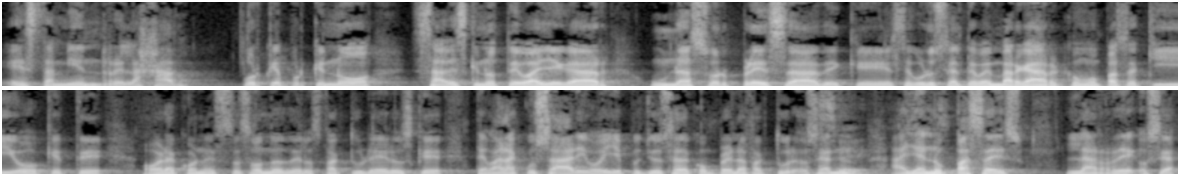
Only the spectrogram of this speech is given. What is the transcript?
es también relajado. ¿Por qué? Porque no sabes que no te va a llegar una sorpresa de que el seguro social te va a embargar, como pasa aquí, o que te, ahora con estas ondas de los factureros que te van a acusar y oye, pues yo se la compré la factura. O sea, no, allá no pasa eso. La re, o sea,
